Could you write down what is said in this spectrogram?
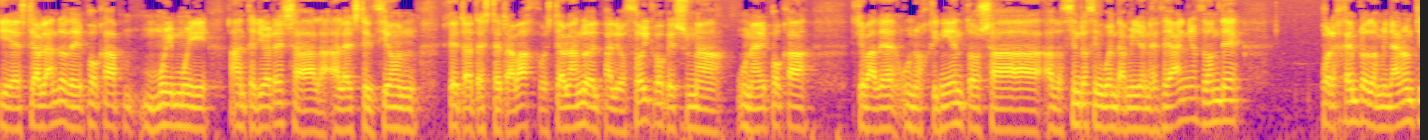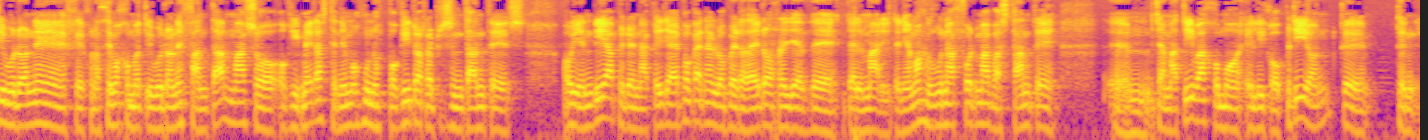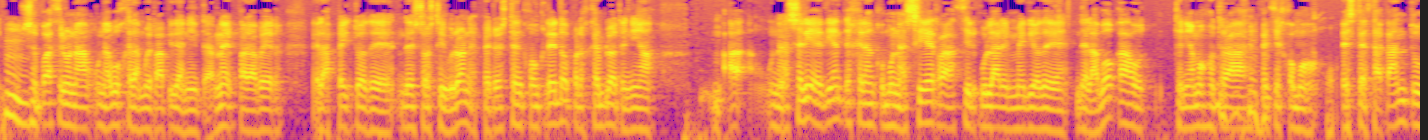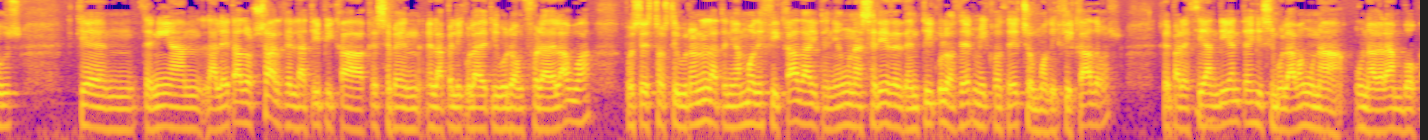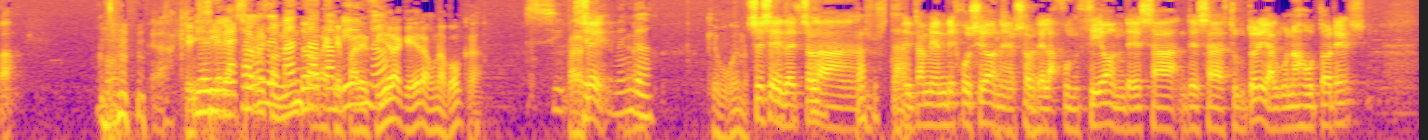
Y estoy hablando de épocas muy, muy anteriores a la, a la extinción que trata este trabajo. Estoy hablando del Paleozoico, que es una, una época que va de unos 500 a, a 250 millones de años, donde, por ejemplo, dominaron tiburones que conocemos como tiburones fantasmas o, o quimeras. Tenemos unos poquitos representantes hoy en día, pero en aquella época eran los verdaderos reyes de- del mar y teníamos algunas formas bastante eh, llamativas, como el Icoprion, que ten- Hmm. se puede hacer una, una búsqueda muy rápida en internet para ver el aspecto de, de estos tiburones, pero este en concreto, por ejemplo, tenía una serie de dientes que eran como una sierra circular en medio de, de la boca, o teníamos otras especies como Stezacanthus que mm, tenían la aleta dorsal, que es la típica que se ve en, la película de tiburón fuera del agua, pues estos tiburones la tenían modificada y tenían una serie de dentículos dérmicos, de hecho, modificados, que parecían dientes y simulaban una, una gran boca. que, Y el de las de manta para que pareciera que era una boca. Sí, para- sí, Sí. tremendo. Qué bueno. Sí, sí, de hecho la, hay también discusiones sobre la función de esa, de esa estructura y algunos autores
